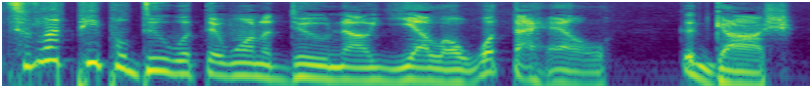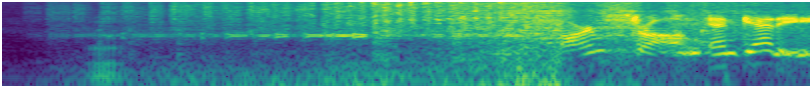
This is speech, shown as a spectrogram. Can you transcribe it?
to let people do what they want to do now. Yellow, what the hell? Good gosh. Uh. Armstrong and Getty.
